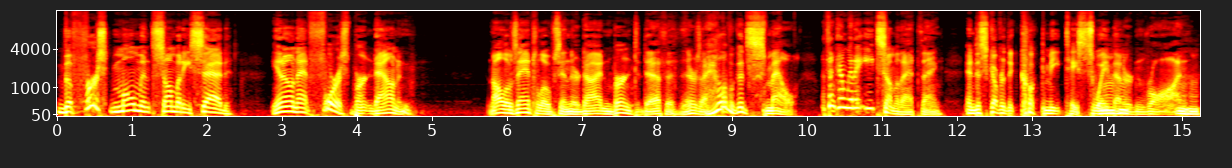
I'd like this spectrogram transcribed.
the first moment somebody said, you know, and that forest burnt down and and all those antelopes in there died and burned to death. There's a hell of a good smell. I think I'm going to eat some of that thing and discover that cooked meat tastes way better than raw. And,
